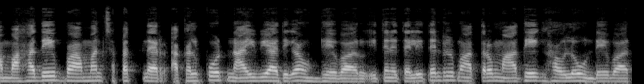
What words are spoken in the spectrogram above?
మహదేవ్ బామన్ సపత్నర్ అకల్కోట్ నాయువ్యాధిగా ఉండేవారు. ఇతని తల్లిదండ్రులు మాత్రం మాదేఘావ్లో ఉండేవారు.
